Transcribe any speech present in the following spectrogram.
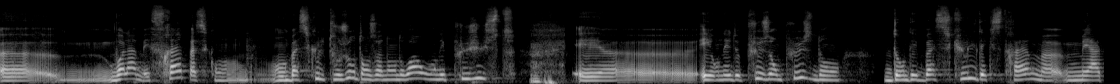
euh, voilà, m'effraie parce qu'on on bascule toujours dans un endroit où on est plus juste. Et, euh, et on est de plus en plus dans, dans des bascules d'extrême, mais à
